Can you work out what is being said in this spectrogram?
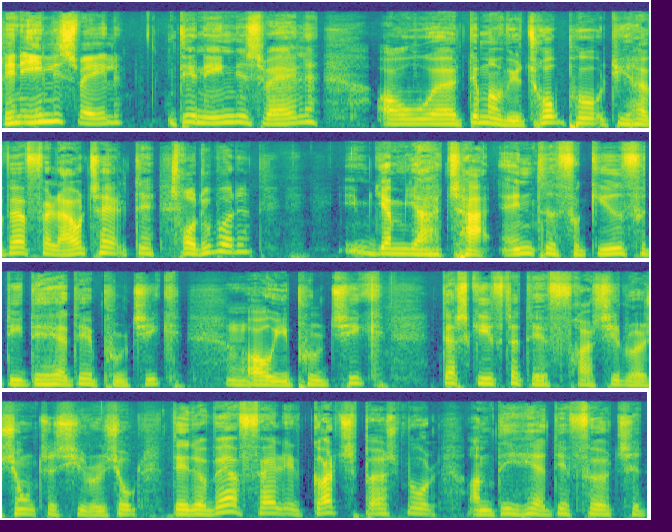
Det er en enlig svale. Det er en enlig svale, og øh, det må vi jo tro på. De har i hvert fald aftalt det. Tror du på det? Jamen, jeg tager intet for givet, fordi det her det er politik. Mm. Og i politik, der skifter det fra situation til situation. Det er i hvert fald et godt spørgsmål, om det her det fører til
